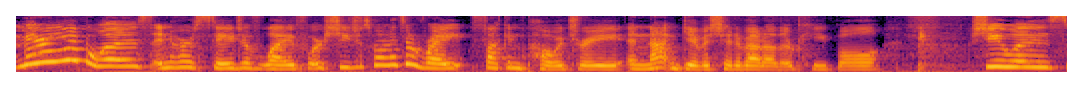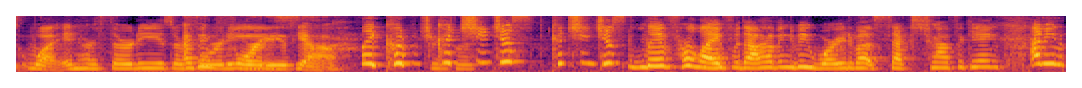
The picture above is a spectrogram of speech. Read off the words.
Merrian was in her stage of life where she just wanted to write fucking poetry and not give a shit about other people. She was what in her 30s or I think 40s? forties. Yeah. Like, could could she just could she just live her life without having to be worried about sex trafficking? I mean,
